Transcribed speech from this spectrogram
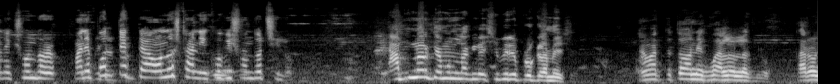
অনেক সুন্দর মানে প্রত্যেকটা অনুষ্ঠানই খুবই সুন্দর ছিল। আপনার কেমন লাগল এই শিবিরের প্রোগ্রামে এসে? আমার তো তো অনেক ভালো লাগল। কারণ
